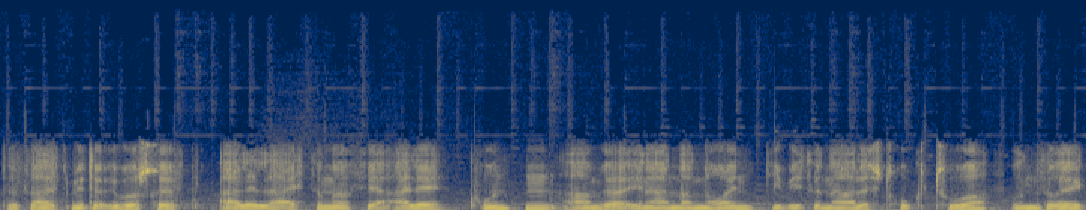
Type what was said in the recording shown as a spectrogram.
Das heißt, mit der Überschrift alle Leistungen für alle Kunden haben wir in einer neuen divisionale Struktur unsere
